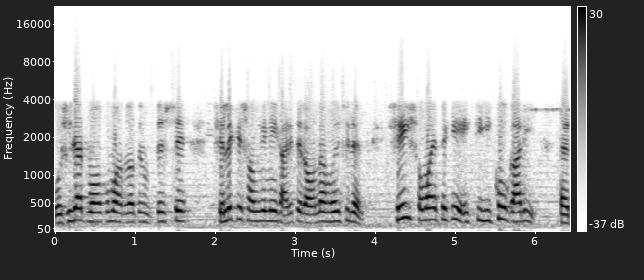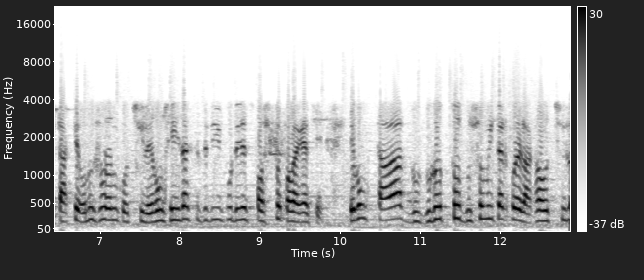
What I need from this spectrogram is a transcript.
বসিরহাট মহকুমা আদালতের উদ্দেশ্যে ছেলেকে সঙ্গে নিয়ে গাড়িতে রওনা হয়েছিলেন, সেই সময় থেকে একটি ইকো গাড়ি তাকে অনুসরণ করছিল এবং সেইটা সিসিটিভি ফুটেজে স্পষ্ট করা গেছে এবং তার দূরত্ব দুশো মিটার করে রাখা হচ্ছিল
